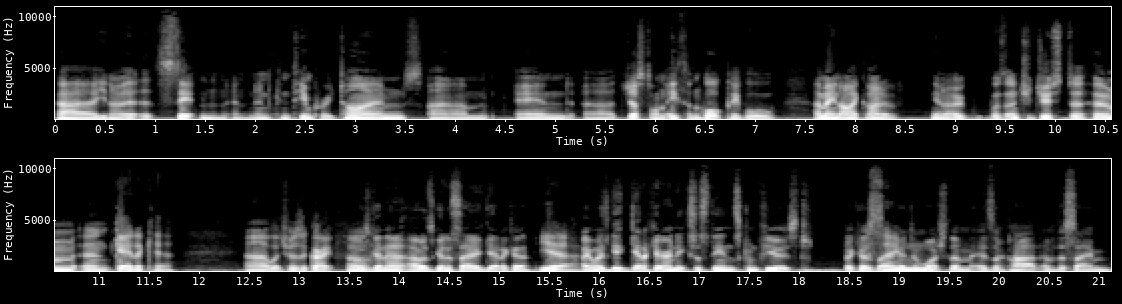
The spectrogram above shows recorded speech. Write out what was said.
Uh, you know, it, it's set in, in, in contemporary times, um, and uh, just on Ethan Hawke, people. I mean, I kind of, you know, was introduced to him in Gattaca, uh, which was a great film. I was gonna I was gonna say Gattaca. yeah, I always get Gattaca and Existenz confused because I had to watch them as a part of the same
